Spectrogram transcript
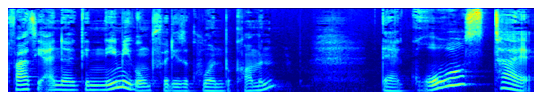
quasi eine Genehmigung für diese Kuren bekommen. Der Großteil,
